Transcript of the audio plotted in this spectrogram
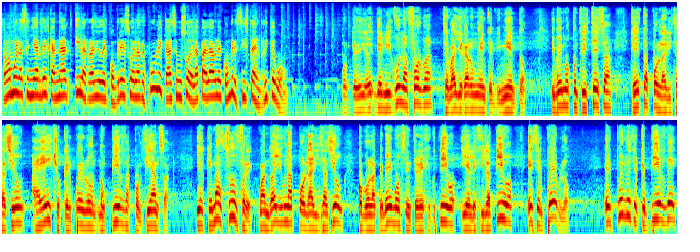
Tomamos la señal del canal y la radio del Congreso de la República. Hace uso de la palabra el congresista Enrique Wong. Porque de, ninguna forma se va a llegar a un entendimiento. Y vemos con tristeza que esta polarización ha hecho que el pueblo nos pierda confianza. Y el que más sufre cuando hay una polarización como la que vemos entre el Ejecutivo y el Legislativo es el pueblo. El pueblo es el que pierde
